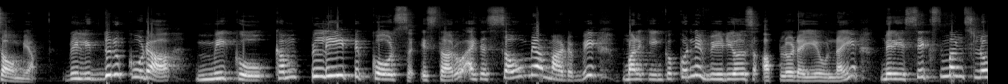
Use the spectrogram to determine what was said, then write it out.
సౌమ్య. వీళ్ళిద్దరూ కూడా మీకు కంప్లీట్ కోర్స్ ఇస్తారు. అయితే సౌమ్య మేడంవి మనకి ఇంకా కొన్ని వీడియోస్ అప్లోడ్ అయ్యే ఉన్నాయి. మీరు ఈ సిక్స్ మంత్స్లో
